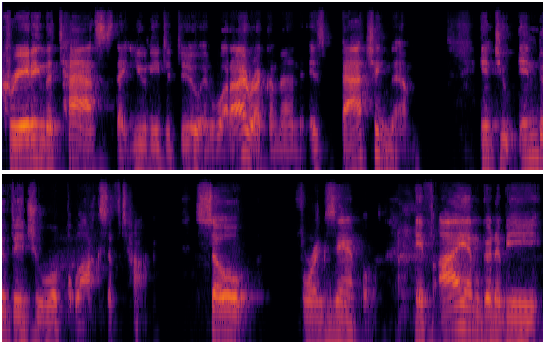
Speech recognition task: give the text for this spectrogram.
creating the tasks that you need to do. And what I recommend is batching them into individual blocks of time. So, for example, if I am going to be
